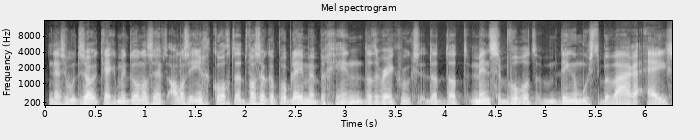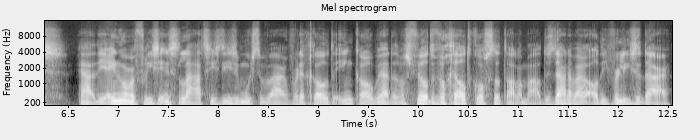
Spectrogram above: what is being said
Nee, ze moeten zo, kijk, McDonald's heeft alles ingekocht. Het was ook een probleem in het begin dat Ray Crooks, dat, dat mensen bijvoorbeeld dingen moesten bewaren, ijs. Ja, die enorme vriesinstallaties die ze moesten bewaren voor de grote inkoop. Ja, dat was veel te veel geld kostte dat allemaal. Dus daardoor waren al die verliezen daar.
